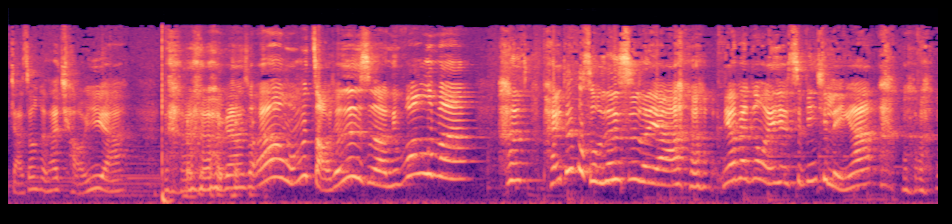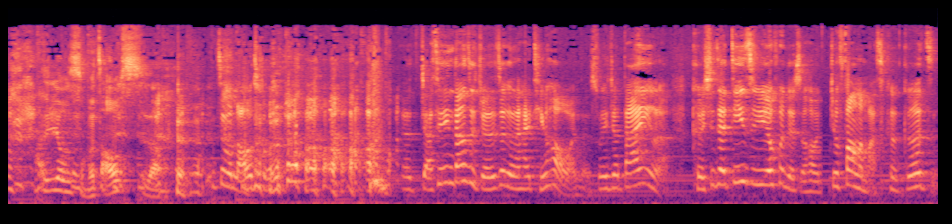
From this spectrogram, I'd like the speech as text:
假装和他巧遇啊，跟他说啊，我们早就认识了，你忘了吗？排队的时候认识的呀。你要不要跟我一起吃冰淇淋啊？他用什么招式啊？这么老土。贾斯汀当时觉得这个人还挺好玩的，所以就答应了。可惜在第一次约会的时候就放了马斯克鸽子。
